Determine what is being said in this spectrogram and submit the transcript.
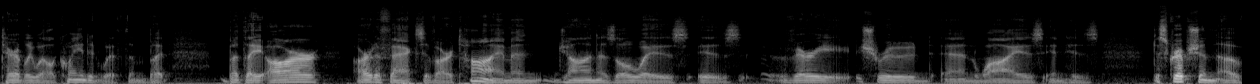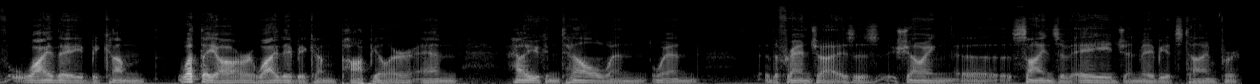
terribly well acquainted with them, but but they are artifacts of our time, and John, as always, is very shrewd and wise in his description of why they become what they are, why they become popular, and how you can tell when when the franchise is showing uh, signs of age and maybe it's time for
